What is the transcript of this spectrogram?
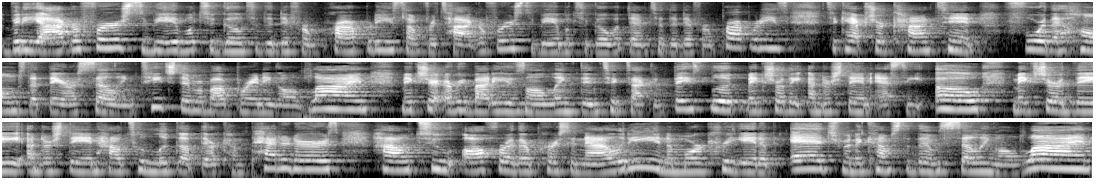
videographers to be able to go to the different properties, some photographers to be able to go with them to the different properties to capture content for the homes that they are selling. Teach them about branding online. Make sure everybody is on LinkedIn, TikTok, and Facebook. Make sure they understand SEO. Make sure they understand how to look up their competitors, how to offer their personality and a more creative edge when it comes to them selling online,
